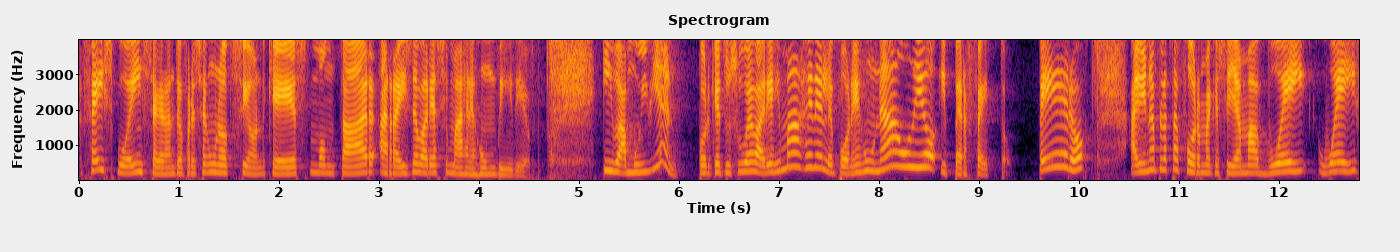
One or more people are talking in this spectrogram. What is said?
Facebook e Instagram te ofrecen una opción que es montar a raíz de varias imágenes un vídeo. Y va muy bien, porque tú subes varias imágenes, le pones un audio y perfecto. pero hay una plataforma que se llama Wave,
